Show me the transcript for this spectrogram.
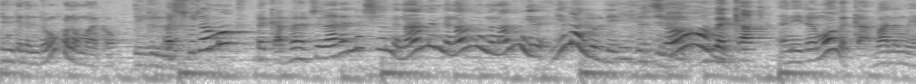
ድንግል እንደሆንኩ ነው የማውቀው። ድንግል እሱ ደግሞ በቃ ቨርጅን አይደለሽ ምናምን ምናምን ምናምን ይላሉልኝ። በቃ እኔ ደግሞ በቃ ባለሙያ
